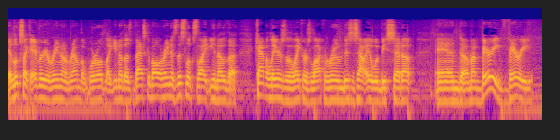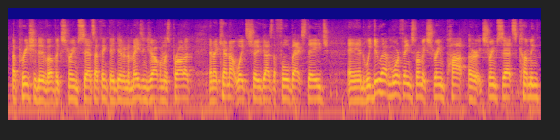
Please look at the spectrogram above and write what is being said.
It looks like every arena around the world. Like, you know, those basketball arenas. This looks like, you know, the Cavaliers or the Lakers locker room. This is how it would be set up. And um, I'm very, very appreciative of Extreme Sets. I think they did an amazing job on this product. And I cannot wait to show you guys the full backstage and we do have more things from Extreme Pop or Extreme Sets coming.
